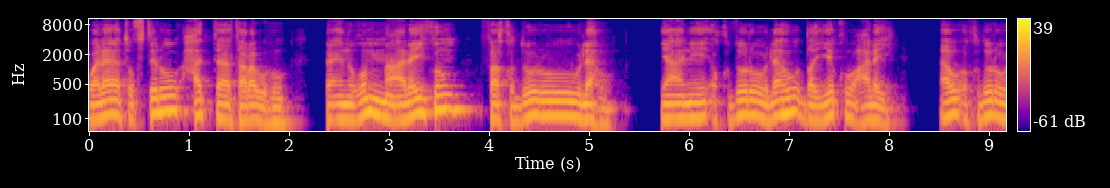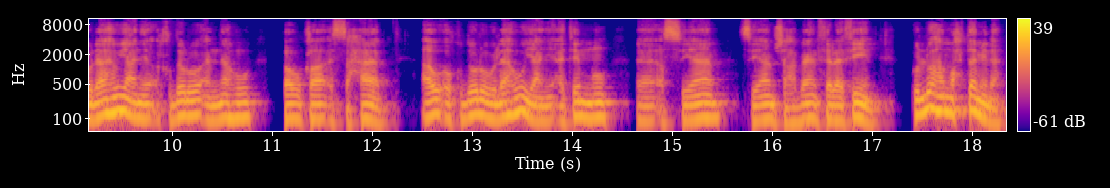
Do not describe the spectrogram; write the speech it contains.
ولا تفطروا حتى تروه. فإن غم عليكم فاقدروا له. يعني اقدروا له ضيقوا عليه. أو اقدروا له يعني اقدروا أنه فوق السحاب. أو اقدروا له يعني أتموا الصيام صيام شعبان ثلاثين. كلها محتملة.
